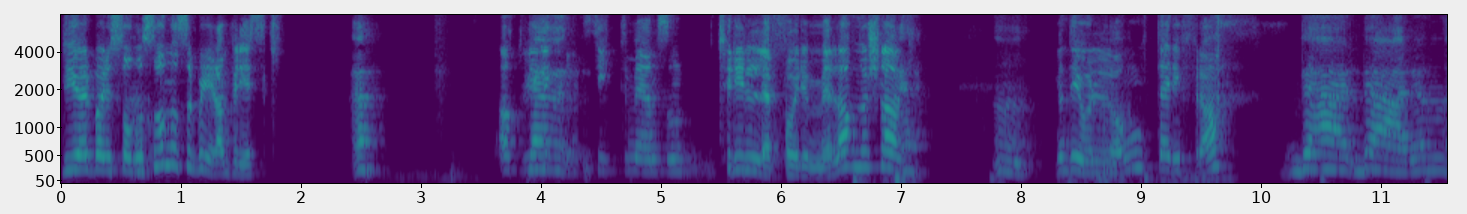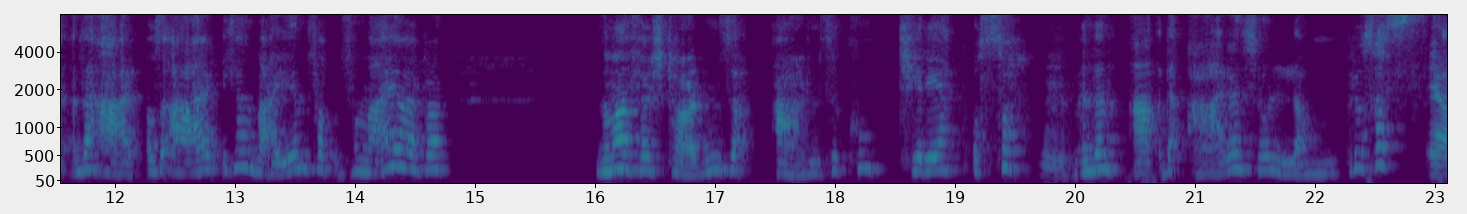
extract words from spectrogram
Du gjør bare sånn og sånn, og så blir de friske. ja, At vi liksom sitter med en sånn trylleformel av noe slag. Mm. Men det er jo langt derifra. Det er, det er en det er, Altså er ikke sant, veien for, for meg i hvert fall Når man først tar den, så er den så konkret også. Mm. Men den er, det er en så lang prosess. Ja.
